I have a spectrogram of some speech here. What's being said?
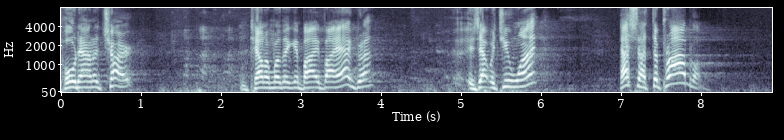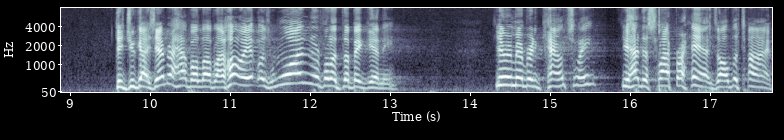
pull down a chart and tell them where they can buy Viagra. Is that what you want? That's not the problem. Did you guys ever have a love life? Oh, it was wonderful at the beginning. You remember in counseling? You had to slap our hands all the time.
